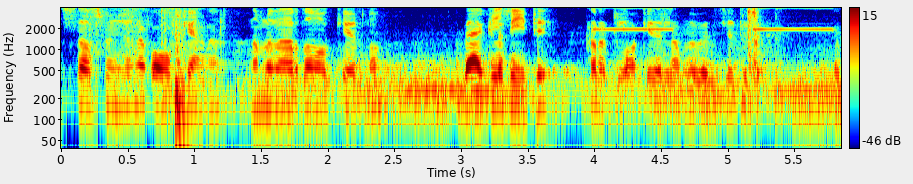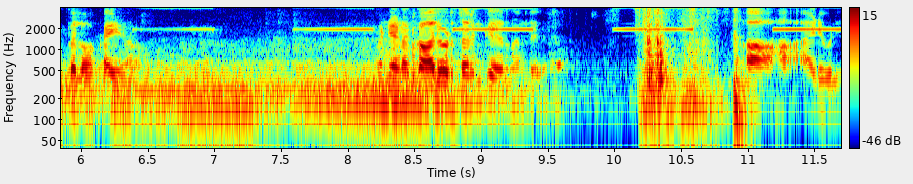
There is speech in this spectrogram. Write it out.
സസ്പെൻഷനൊക്കെ ആണ്. നമ്മൾ നേരത്തെ നോക്കിയായിരുന്നു. ബാക്കിലെ സീറ്റ് കറക്റ്റ് ലോക്ക് ചെയ്തില്ല നമ്മൾ വലിച്ചിട്ടിട്ട് ഇപ്പോൾ ലോക്കായി കാണും. വണ്ടിയാണ്. കാൽ കൊടുത്താലും കയറുന്നുണ്ട് ആ ഹാ അടിപൊളി.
